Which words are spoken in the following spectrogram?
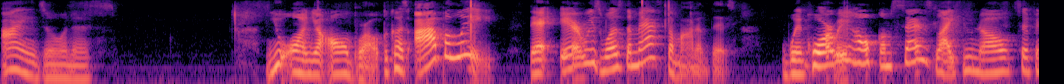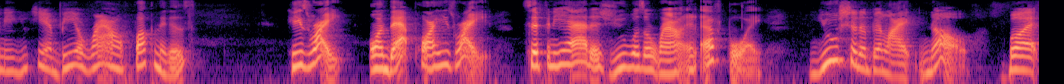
I ain't doing this. You on your own, bro. Because I believe that Aries was the mastermind of this. When Corey Holcomb says, like, you know, Tiffany, you can't be around fuck niggas, he's right. On that part, he's right. Tiffany Haddish, you was around an F boy. You should have been like, no. But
